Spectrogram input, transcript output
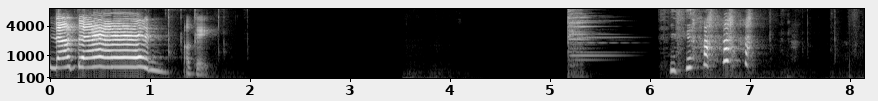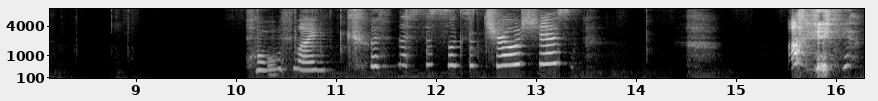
nothing. Okay. Oh my goodness, this looks atrocious.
